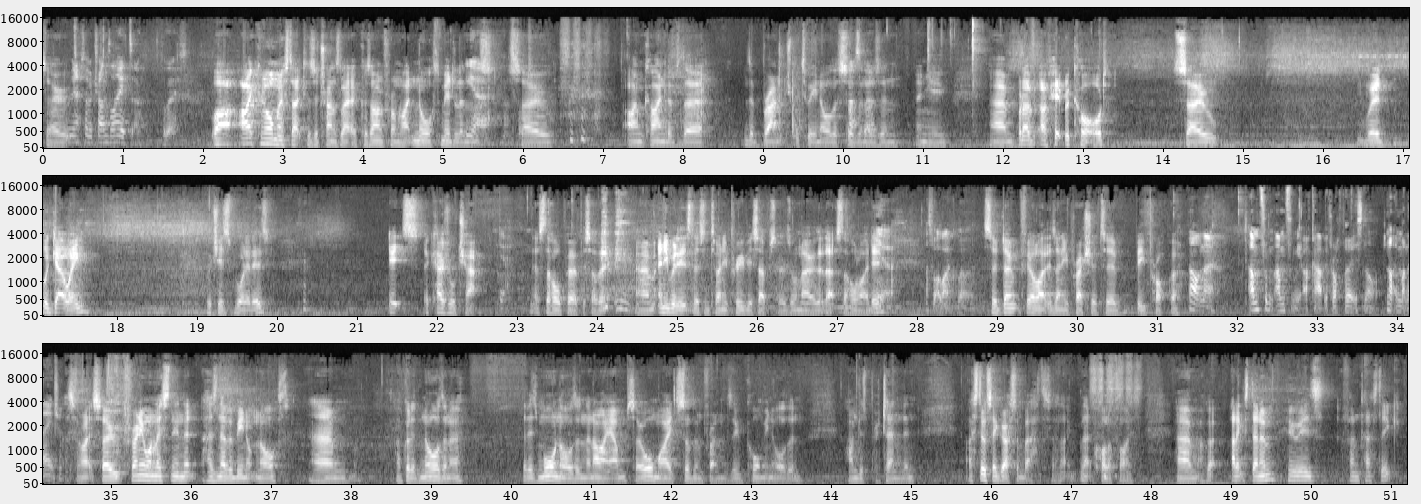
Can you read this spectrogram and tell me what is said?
So We're have to have a translator for this. Well, I can almost act as a translator because I'm from like North Midlands, Yeah, so I'm kind of the the branch between all the Southerners and, and you. Um, but I've, I've hit record, so we're we're going, which is what it is. It's a casual chat. Yeah. That's the whole purpose of it. Um, anybody that's listened to any previous episodes will know that that's the whole idea. Yeah. That's what I like about it. So don't feel like there's any pressure to be proper. Oh no. I'm from I'm from I can't be proper, it's not not in my nature. That's all right. So, for anyone listening that has never been up north, um, I've got a northerner that is more northern than I am. So, all my southern friends who call me northern, I'm just pretending. I still say grass and bath, so that, that qualifies. um, I've got Alex Denham, who is a fantastic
